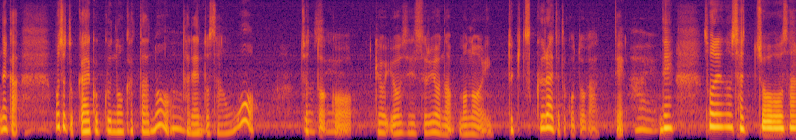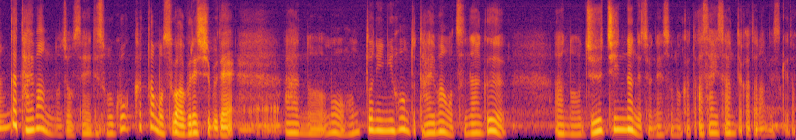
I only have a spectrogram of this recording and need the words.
なんかもうちょっと外国の方のタレントさんをちょっとこう養養成するようなものを一時作られてたことがあって。はい。でそれの社長さんが台湾の女性でその方もすごいアグレッシブであのもう本当に日本と台湾をつなぐあの重鎮なんですよねその方。浅井さんって方なんですけど。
